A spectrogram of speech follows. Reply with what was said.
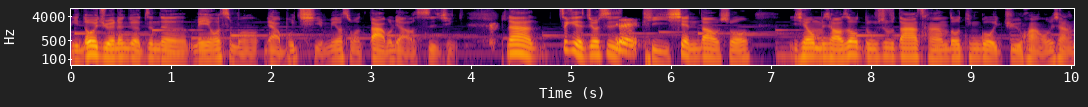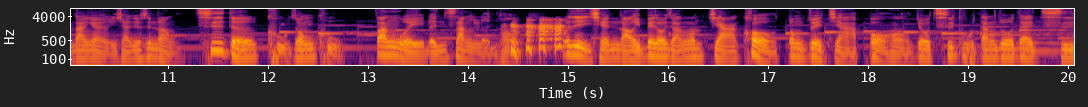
你都会觉得那个真的没有什么了不起，没有什么大不了的事情。那这个就是体现到说，以前我们小时候读书，大家常常都听过一句话，我想大家应该有印象，就是那种吃得苦中苦，方为人上人哈，或者以前老一辈都讲那种假扣动罪假报哈，就吃苦当做在吃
